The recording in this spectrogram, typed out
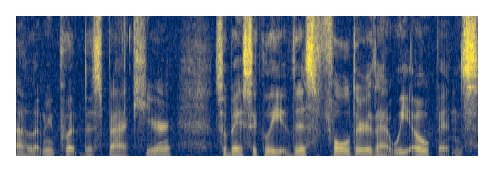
uh, let me put this back here. So basically this folder that we opened,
